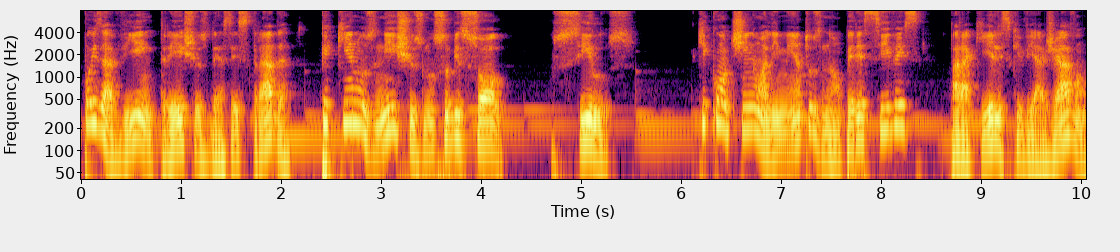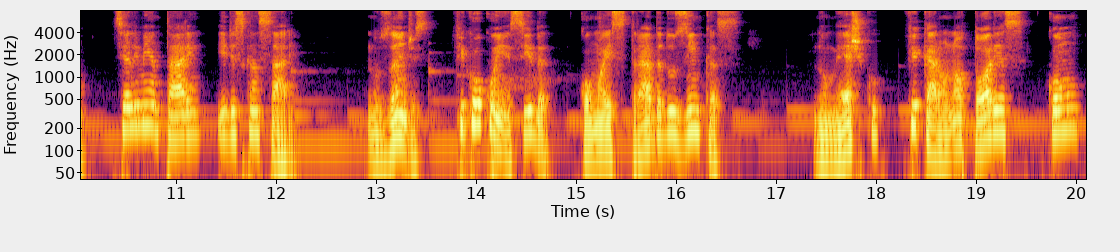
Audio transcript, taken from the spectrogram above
pois havia em trechos dessa estrada pequenos nichos no subsolo, os silos, que continham alimentos não perecíveis para aqueles que viajavam se alimentarem e descansarem. Nos Andes, ficou conhecida como a Estrada dos Incas. No México, ficaram notórias como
